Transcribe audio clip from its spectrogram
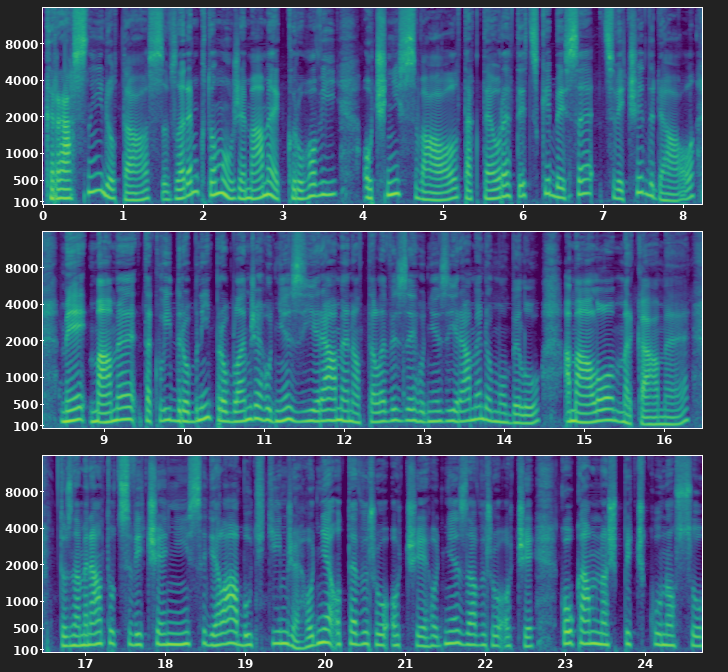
krásný dotaz. Vzhledem k tomu, že máme kruhový oční sval, tak teoreticky by se cvičit dal. My máme takový drobný problém, že hodně zíráme na televizi, hodně zíráme do mobilu a málo mrkáme. To znamená, to cvičení se dělá buď tím, že hodně otevřu oči, hodně zavřu oči, koukám na špičku nosu.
